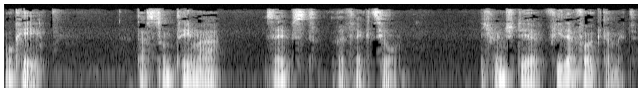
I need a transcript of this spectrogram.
Okay, das zum Thema Selbstreflexion. Ich wünsche dir viel Erfolg damit.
